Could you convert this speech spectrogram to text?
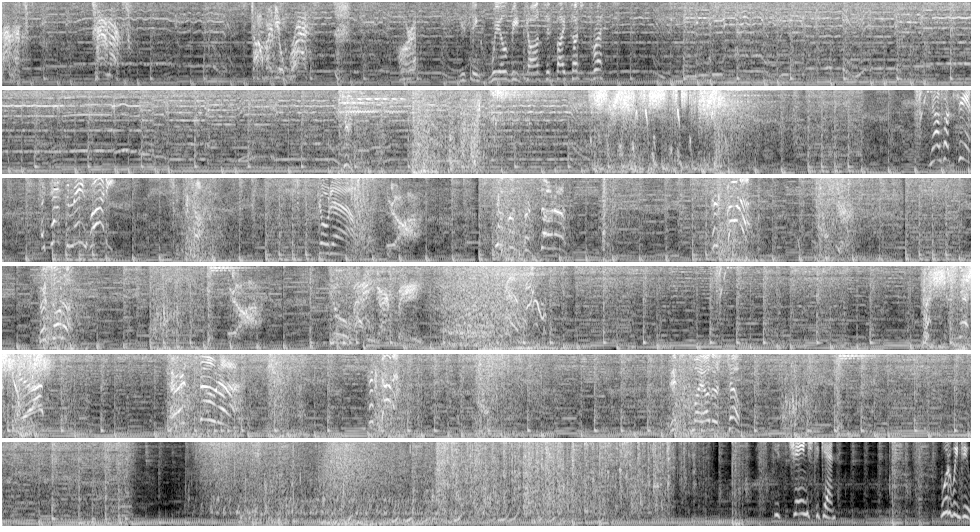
Damn it! Damn it! Stop it, you brats! Or You think we'll be daunted by such threats? Persona! Changed again. What do we do?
